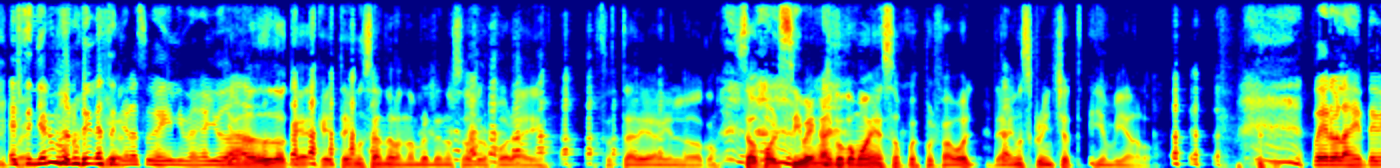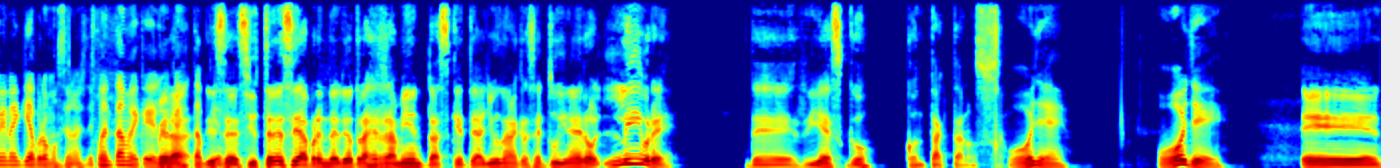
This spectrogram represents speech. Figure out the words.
el Bueno, señor Manuel y la yo- señora Suheili me han Yo no ayudado. dudo que, que estén usando los nombres de nosotros por ahí. Eso estaría bien loco. So, por si ven algo como eso, pues por favor, denle un screenshot y envíanlo. Pero la gente viene aquí a promocionarse. Cuéntame qué es lo que Mira, estás dice, si usted desea aprender de otras herramientas que te ayudan a crecer tu dinero libre de riesgo, contáctanos. Oye, oye. Eh,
